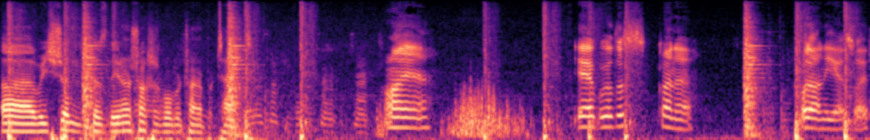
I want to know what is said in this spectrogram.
Uh, we shouldn't because the inner structure is what we're trying to protect. Oh yeah. Yeah, we'll just kind of put it on the outside.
